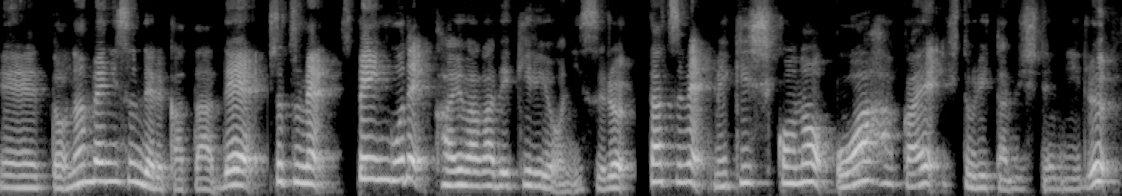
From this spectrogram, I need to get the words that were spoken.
えっと、南米に住んでる方で、一つ目、スペイン語で会話ができるようにする。二つ目、メキシコのオアハカへ一人旅してみる。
